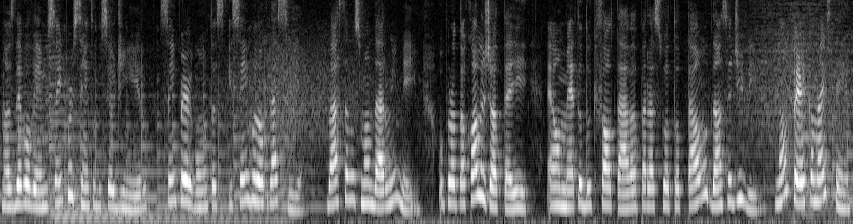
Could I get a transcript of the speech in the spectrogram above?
nós devolvemos 100% do seu dinheiro, sem perguntas e sem burocracia basta nos mandar um e-mail. O protocolo JI é um método que faltava para sua total mudança de vida. Não perca mais tempo.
